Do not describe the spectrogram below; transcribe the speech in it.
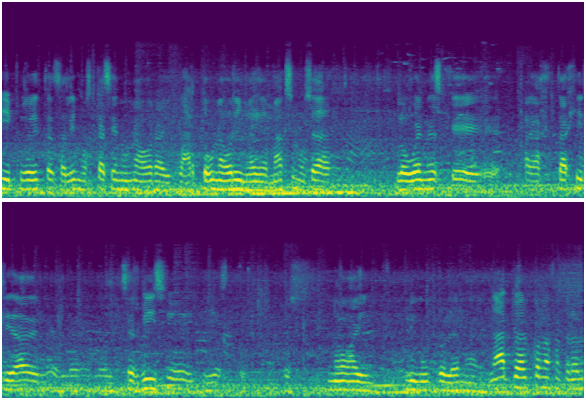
y pues ahorita salimos casi en una hora y cuarto, una hora y media máximo, o sea, lo bueno es que agilidad el, servicio y, este, pues no hay ningún problema. Nada que ver con las anteriores.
